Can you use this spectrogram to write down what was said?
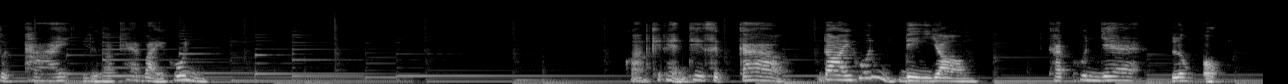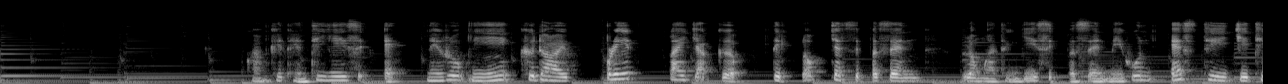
สุดท้ายเหลือแค่ใบหุ้น ความคิดเห็นที่ 19 ดอยหุ้นดียอม คัดหุ้นแย่ลงอก ความคิดเห็นที่ 21 ในรูปนี้คือดอยปรีดไล่จากเกือบติดลบ 70%ลงมาถึง 20%มีหุ้น STGT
